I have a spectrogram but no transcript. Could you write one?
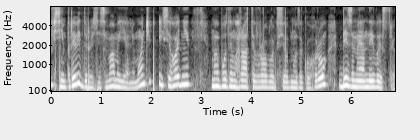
Всім привіт, друзі! З вами я Лімончик, і сьогодні ми будемо грати в Роблоксі одну таку гру Безіменний вистріл.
